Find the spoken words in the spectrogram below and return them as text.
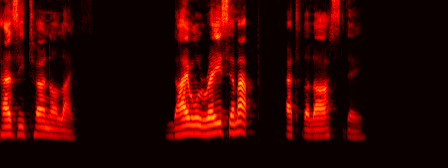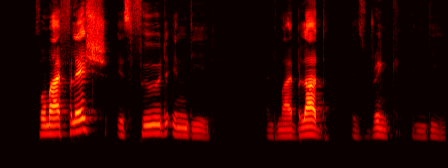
has eternal life, and I will raise him up at the last day. For my flesh is food indeed, and my blood is drink indeed.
